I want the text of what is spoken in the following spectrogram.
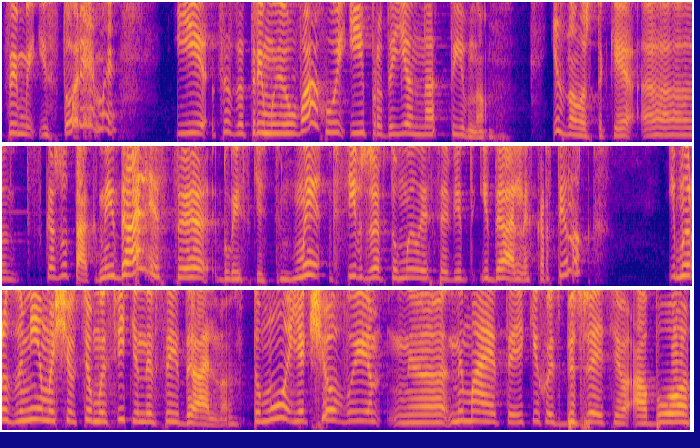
цими історіями, і це затримує увагу і продає нативно. І знову ж таки, е, скажу так: не ідеальність це близькість. Ми всі вже втомилися від ідеальних картинок. І ми розуміємо, що в цьому світі не все ідеально. Тому, якщо ви е, не маєте якихось бюджетів або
